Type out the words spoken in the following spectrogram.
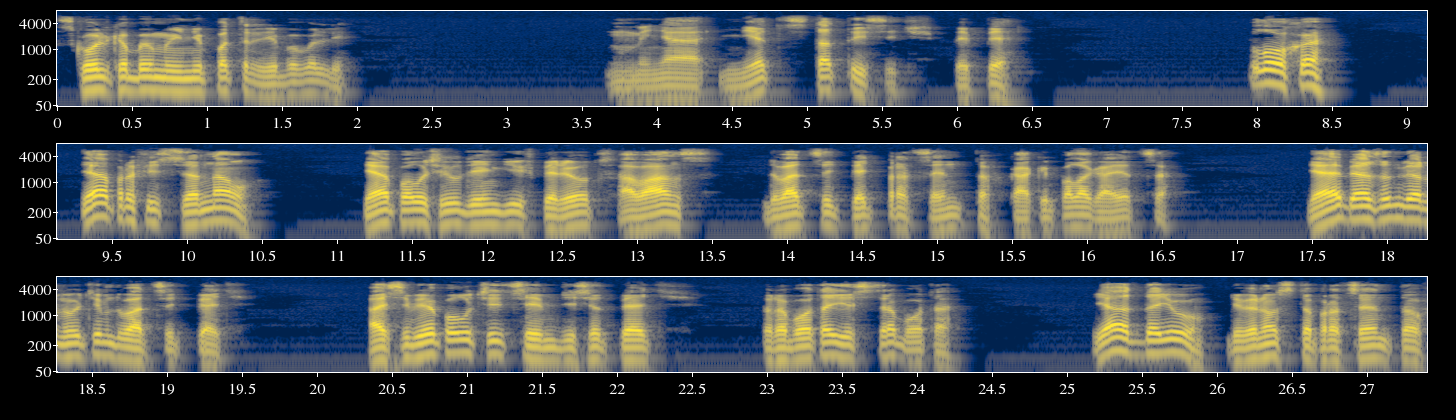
сколько бы мы ни потребовали. У меня нет ста тысяч, Пепе. Плохо. Я профессионал. Я получил деньги вперед, аванс, двадцать пять процентов, как и полагается. Я обязан вернуть им двадцать пять, а себе получить семьдесят пять. Работа есть работа. Я отдаю девяносто процентов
